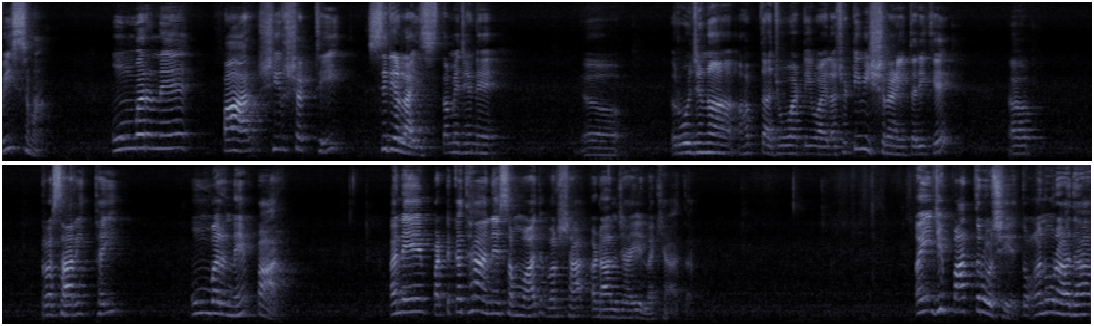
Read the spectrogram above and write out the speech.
વીસમાં ઉંબરને પાર શીર્ષકથી સિરિયલાઇઝ તમે જેને રોજના હપ્તા જોવા ટેવાયેલા છે, ટીવી શ્રેણી તરીકે પ્રસારિત થઈ ઉંબરને પાર. અને પટકથા અને સંવાદ વર્ષા અડાલજાએ લખ્યા હતા. અહીં જે પાત્રો છે, તો અનુરાધા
